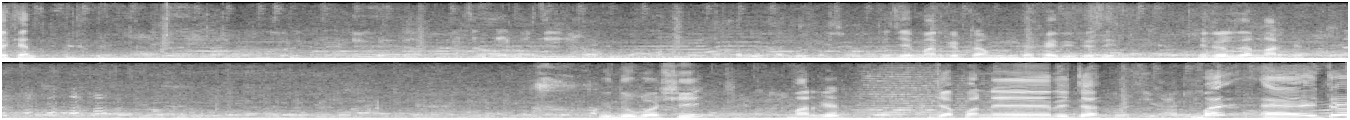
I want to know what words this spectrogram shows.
দেখেন। যে মার্কেটটা আমি দেখাই দিতেছি এটা হল মার্কেট। ইদুবাসী মার্কেট জাপানের এটা এ, এটা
